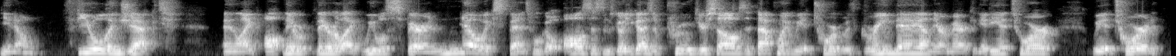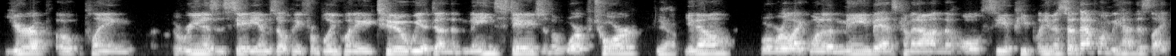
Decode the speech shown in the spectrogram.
you know fuel inject. And like all they were they were like we will spare no expense. We'll go all systems go. You guys have proved yourselves. At that point we had toured with green day on their american idiot tour. We had toured europe o- playing arenas and stadiums opening for blink 182 we had done the main stage of the Warped Tour Yeah. you know where we're like one of the main bands coming out and the whole sea of people you know so at that point we had this like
